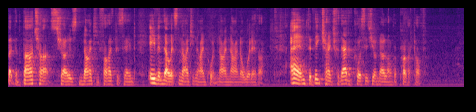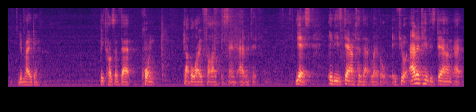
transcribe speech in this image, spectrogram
But the bar chart shows 95%, even though it's 99.99 or whatever. And the big change for that, of course, is you're no longer product of. You're made in because of that 0.005% additive. Yes, it is down to that level. If your additive is down at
